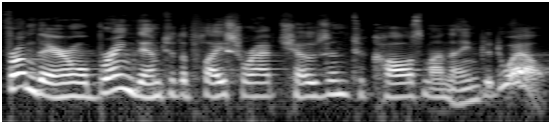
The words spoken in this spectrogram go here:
from there and will bring them to the place where I've chosen to cause my name to dwell.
